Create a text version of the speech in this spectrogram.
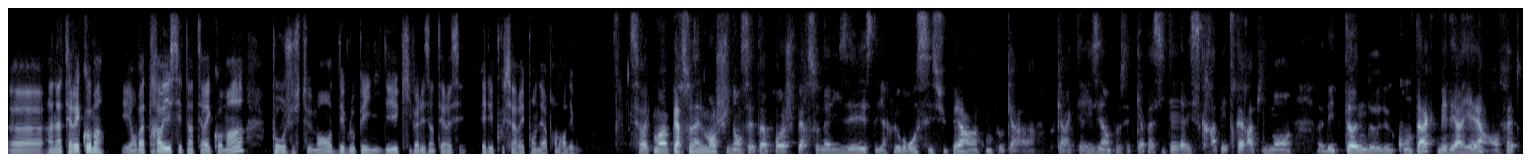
un intérêt commun. Et on va travailler cet intérêt commun pour justement développer une idée qui va les intéresser et les pousser à répondre et à prendre rendez-vous. C'est vrai que moi, personnellement, je suis dans cette approche personnalisée, c'est-à-dire que le gros, c'est super, hein, qu'on peut, caractériser un peu cette capacité à aller scraper très rapidement euh, des tonnes de, contacts, mais derrière, en fait,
